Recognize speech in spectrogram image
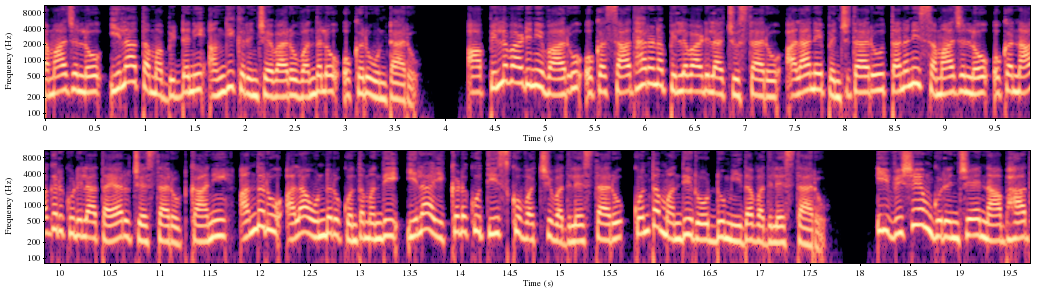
సమాజంలో ఇలా తమ బిడ్డని అంగీకరించేవారు వందలో ఒకరు ఉంటారు. ఆ పిల్లవాడిని వారు ఒక సాధారణ పిల్లవాడిలా చూస్తారు. అలానే పెంచుతారు. తనని సమాజంలో ఒక నాగరికుడిలా తయారు చేస్తారు. కానీ అందరూ అలా ఉండరు. కొంతమంది ఇలా ఇక్కడకు తీసుకువచ్చి వదిలేస్తారు. కొంతమంది రోడ్డు మీద వదిలేస్తారు. ఈ విషయం గురించే నా బాధ.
